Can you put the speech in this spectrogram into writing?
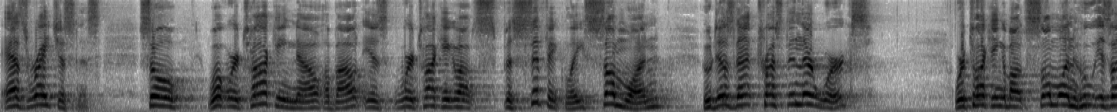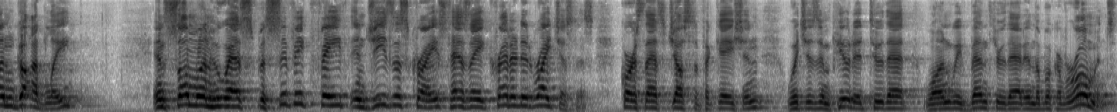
as righteousness. So, what we're talking now about is we're talking about specifically someone who does not trust in their works. We're talking about someone who is ungodly. And someone who has specific faith in Jesus Christ has a credited righteousness. Of course, that's justification, which is imputed to that one. We've been through that in the book of Romans.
